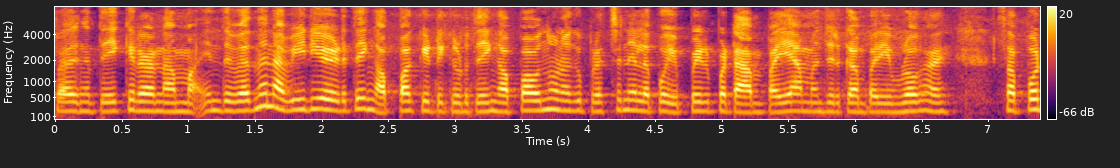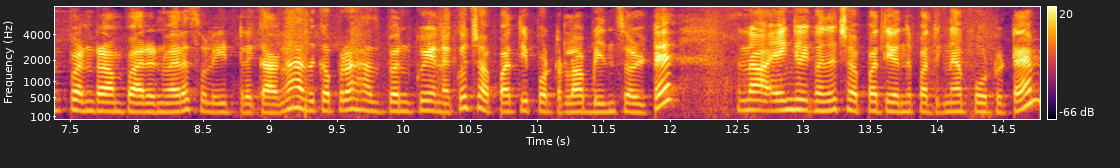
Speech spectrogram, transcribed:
பாருங்க தேய்க்கிறான் அம்மா இந்த வந்து நான் வீடியோ எடுத்து எங்கள் அப்பா கிட்ட கொடுத்தேன். எங்கள் அப்பா வந்து உனக்கு பிரச்சனை இல்லை போய் எப்படிப்பட்ட பையன் அமைஞ்சிருக்கான் பாரு இவ்வளோ சப்போர்ட் பண்ணுறான் பாருன்னு வேறு சொல்லிகிட்டு இருக்காங்க. அதுக்கப்புறம் ஹஸ்பண்ட்க்கும் எனக்கும் சப்பாத்தி போட்டுடலாம் அப்படின்னு சொல்லிட்டு நான் எங்களுக்கு வந்து சப்பாத்தி வந்து பார்த்திங்கன்னா போட்டுட்டேன்.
